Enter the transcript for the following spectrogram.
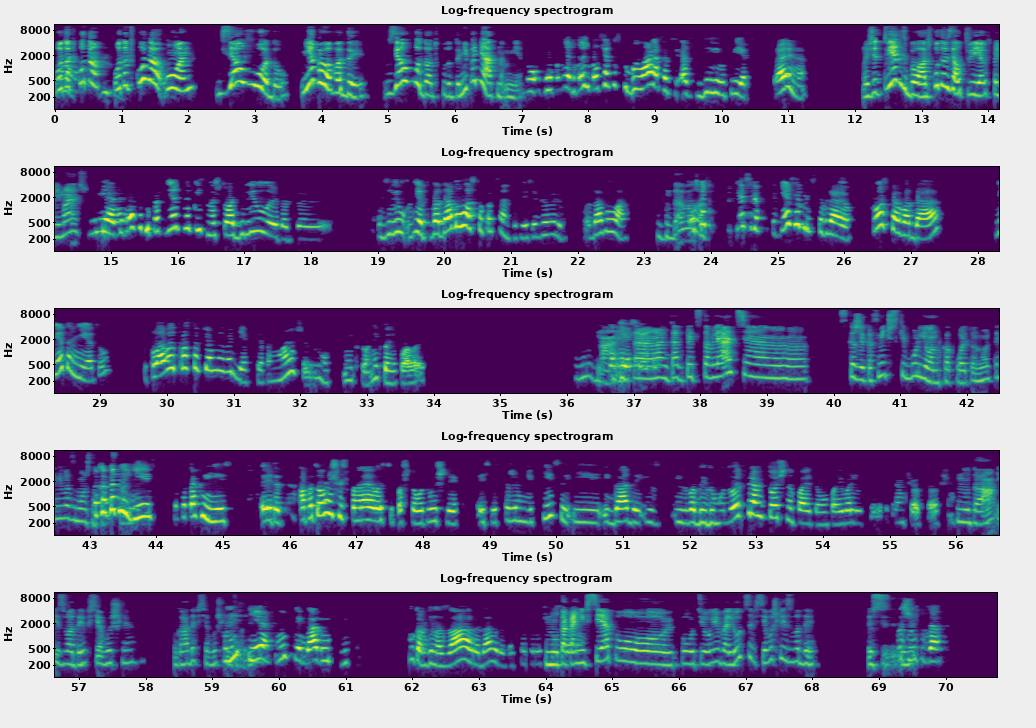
Вот откуда, вот откуда он взял воду? Не было воды. Взял воду откуда-то, непонятно мне. Ну, ну нет, подожди, получается, что была, раз от, отделил твердь, правильно? Значит, твердь была, откуда взял твердь, понимаешь? Нет, как раз таки про твердь написано, что отделил этот, э, отделил, нет, вода была сто процентов, я тебе говорю, вода была. Вода была. Вот, я себе, как я себе представляю, просто вода, света нету, и плавают просто в темной воде все, понимаешь? Ну, никто, никто не плавает. Не знаю, это как представлять, э, скажи, космический бульон какой-то, ну это невозможно. Так это так и есть, это так и есть. Этот. А потом мне чуть понравилось, типа, что вот вышли эти, скажи мне, птицы и, и гады из, из воды. Думаю, ну это прям точно по этому, по эволюции. Это прям четко вообще. Ну да, из воды все вышли. Гады все вышли. Ну не все, ну все гады и. Ну, там динозавры, да, вот это все, короче. Ну, так они все по, по теории эволюции все вышли из воды. То есть... Мне всегда,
